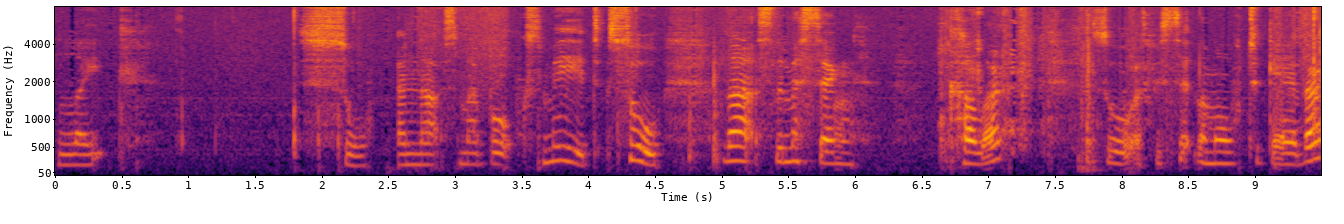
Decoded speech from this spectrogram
Like so. And that's my box made. So that's the missing colour. So if we sit them all together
